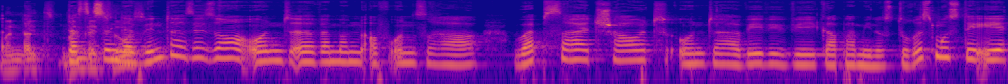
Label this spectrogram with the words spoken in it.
wann geht's? Wann das geht's ist in los? der Wintersaison und äh, wenn man auf unserer Website schaut unter www.gapa-tourismus.de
